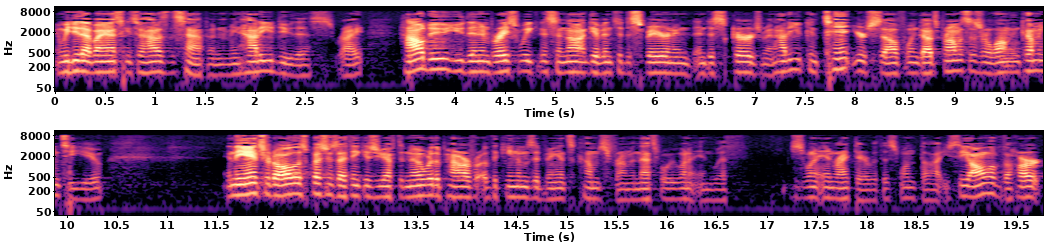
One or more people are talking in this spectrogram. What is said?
And we do that by asking, so how does this happen? I mean, how do you do this, right? How do you then embrace weakness and not give in to despair and, and discouragement? How do you content yourself when God's promises are long in coming to you? And the answer to all those questions, I think, is you have to know where the power of the kingdom's advance comes from, and that's what we want to end with. Just want to end right there with this one thought. You see, all of the heart,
